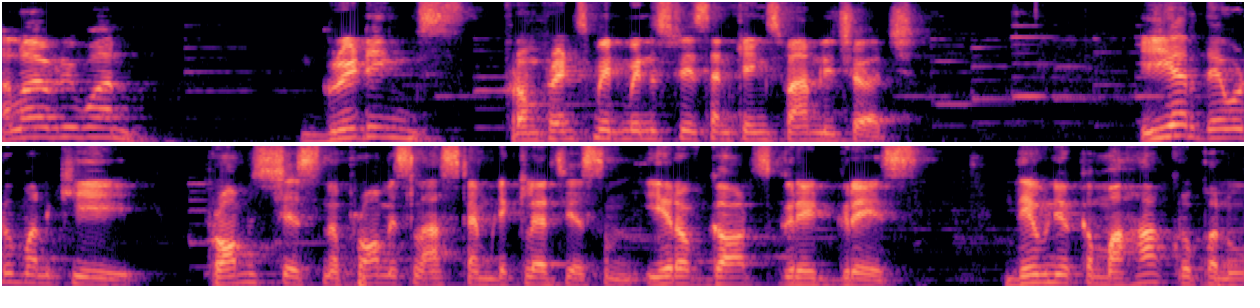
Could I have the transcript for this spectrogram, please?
Hello, everyone. Greetings from Friends Meet Ministries and King's Family Church. Year దేవుడు మనకి ప్రామిస్ చేసిన ప్రామిస్ లాస్ట్ టైం డిక్లేర్ చేసాం year of God's great grace దేవుని యొక్క మహాకృపను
